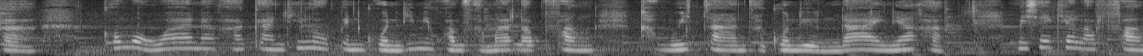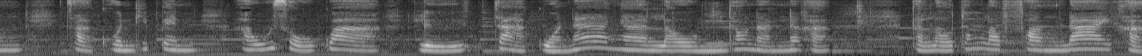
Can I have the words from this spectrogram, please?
ค่ะ ก็บอกว่านะคะการที่เราเป็นคนที่มีความสามารถรับฟังคำวิจารณ์จากคนอื่นได้เนี่ยค่ะ ไม่ใช่แค่รับฟังจากคนที่เป็นอาวุโสกว่า หรือจากหัวหน้างานเรานี้เท่านั้นนะคะแต่เราต้องรับฟังได้ค่ะ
